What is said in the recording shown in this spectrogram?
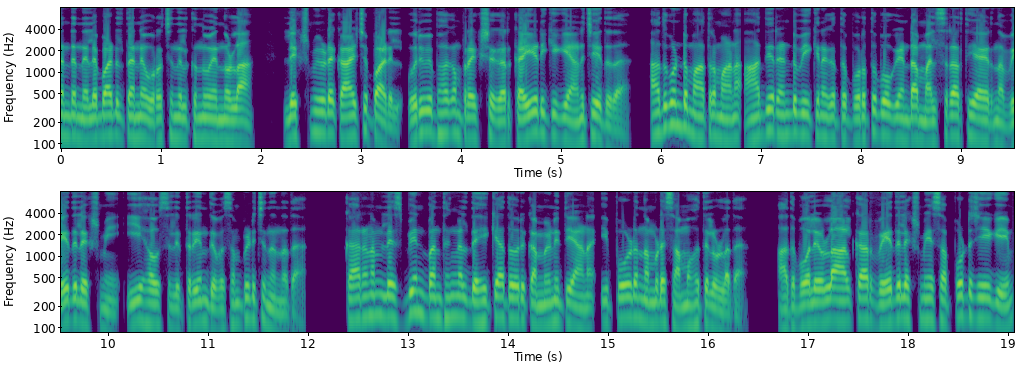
തന്റെ നിലപാടിൽ തന്നെ ഉറച്ചു നിൽക്കുന്നു എന്നുള്ള ലക്ഷ്മിയുടെ കാഴ്ചപ്പാടിൽ ഒരു വിഭാഗം പ്രേക്ഷകർ കൈയടിക്കുകയാണ് ചെയ്തത്. അതുകൊണ്ട് മാത്രമാണ് ആദ്യ രണ്ടു വീക്കിനകത്ത് പുറത്തുപോകേണ്ട മത്സരാർത്ഥിയായിരുന്ന വേദലക്ഷ്മി ഈ ഹൌസിൽ ഇത്രയും ദിവസം പിടിച്ചു നിന്നത്. കാരണം ലെസ്ബിയൻ ബന്ധങ്ങൾ ദഹിക്കാത്ത ഒരു കമ്മ്യൂണിറ്റിയാണ് ഇപ്പോഴും നമ്മുടെ സമൂഹത്തിലുള്ളത്. അതുപോലെയുള്ള ആൾക്കാർ വേദലക്ഷ്മിയെ സപ്പോർട്ട് ചെയ്യുകയും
